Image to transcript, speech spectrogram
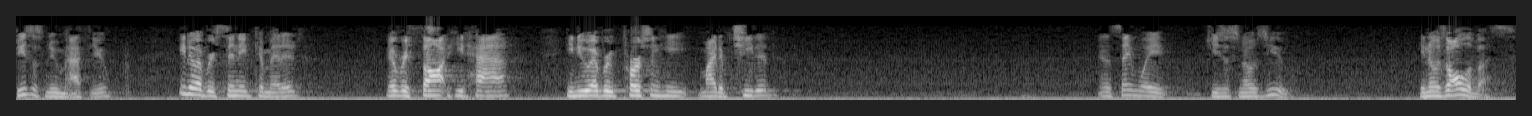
Jesus knew Matthew. He knew every sin he'd committed, every thought he'd had. He knew every person he might have cheated. In the same way, Jesus knows you. He knows all of us.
